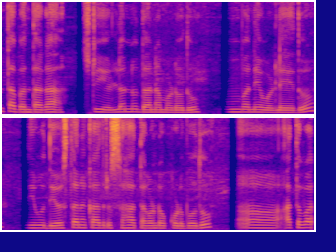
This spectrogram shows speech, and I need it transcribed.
ಅಂತ ಬಂದಾಗ ಅಷ್ಟು ಎಳ್ಳನ್ನು ದಾನ ಮಾಡೋದು ತುಂಬಾ ಒಳ್ಳೆಯದು ನೀವು ದೇವಸ್ಥಾನಕ್ಕಾದರೂ ಸಹ ತಗೊಂಡೋಗಿ ಕೊಡ್ಬೋದು. ಅಥವಾ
